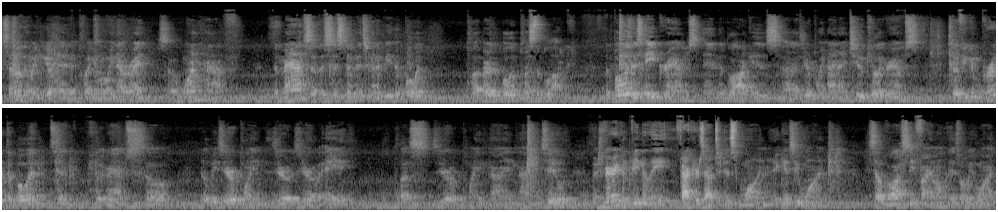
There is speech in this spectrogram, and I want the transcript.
So then we can go ahead and plug in what we know, right? So 1 half, the mass of the system is going to be the bullet, or the bullet plus the block. The bullet is 8 grams, and the block is uh, 0.992 kilograms. So if you convert the bullet to kilograms, so it'll be 0.008 plus 0.992, which very conveniently factors out to just 1. It gives you 1. So velocity final is what we want.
